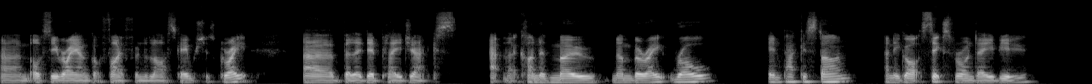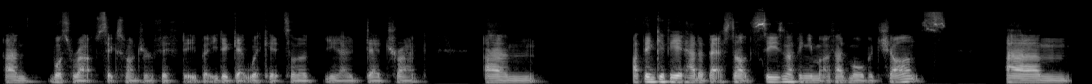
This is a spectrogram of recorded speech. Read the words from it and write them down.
Um, obviously Rehan got five for in the last game, which is great. Uh, but they did play Jacks at that kind of Mo number eight role in Pakistan, and he got six for on debut. Um, was about 650, but he did get wickets on a you know dead track. Um, I think if he had had a better start to the season, I think he might have had more of a chance. Um,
